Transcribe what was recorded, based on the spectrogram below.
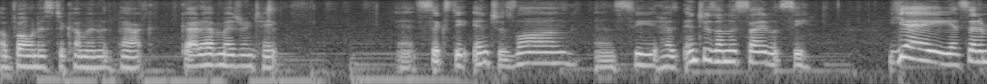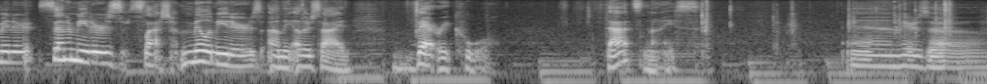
a bonus to come in with a pack. Gotta have a measuring tape and it's 60 inches long and see it has inches on this side let's see yay and centimeter centimeters slash millimeters on the other side very cool that's nice and here's a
